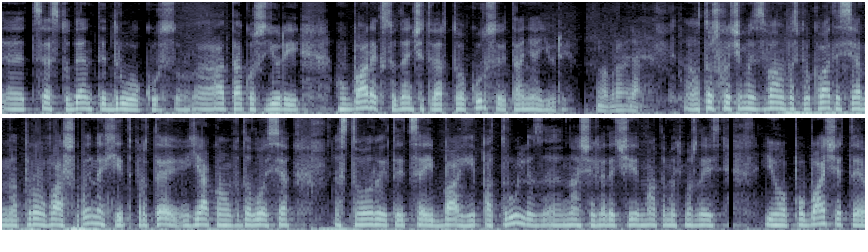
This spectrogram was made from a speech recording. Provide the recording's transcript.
Е, Це студенти другого курсу, а також Юрій Губарик, студент четвертого курсу. Вітання Юрій. Доброго дня. Отож, хочемо з вами поспілкуватися про ваш винахід, про те, як вам вдалося створити цей багі патруль. Наші глядачі матимуть можливість його побачити,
